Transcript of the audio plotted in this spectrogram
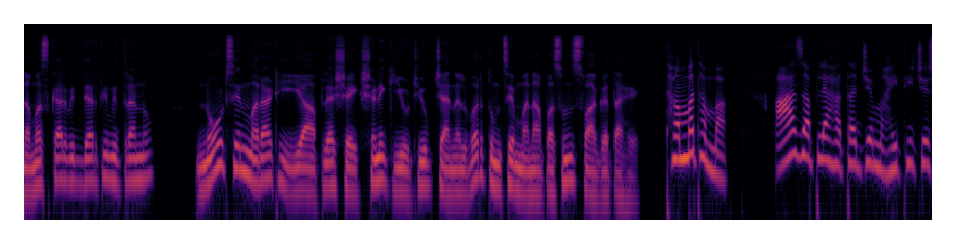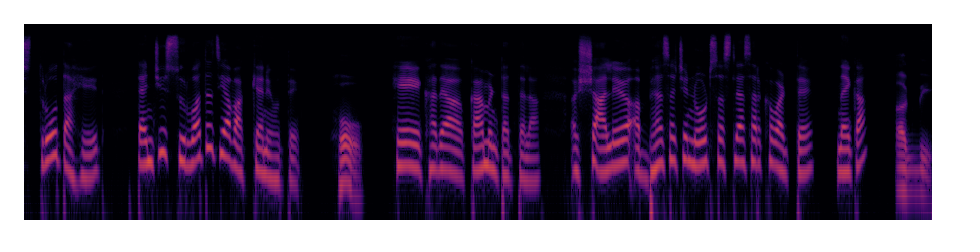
नमस्कार विद्यार्थी मित्रांनो नोट्स इन मराठी या आपल्या शैक्षणिक यूट्यूब चॅनलवर तुमचे मनापासून स्वागत आहे. थांबा थांबा. आज आपल्या हातात जे माहितीचे स्रोत आहेत त्यांची सुरुवातच या वाक्याने होते. हो. हे एखाद्या काय म्हणतात त्याला शालेय अभ्यासाचे नोट्स असल्यासारखं वाटतंय नाही का? अगदी.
